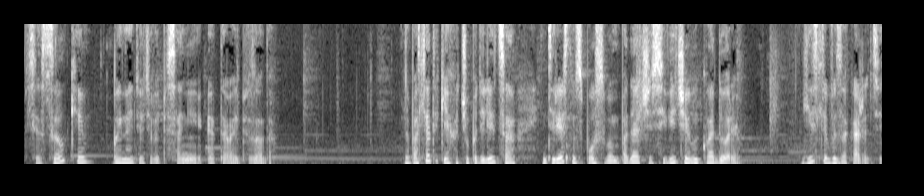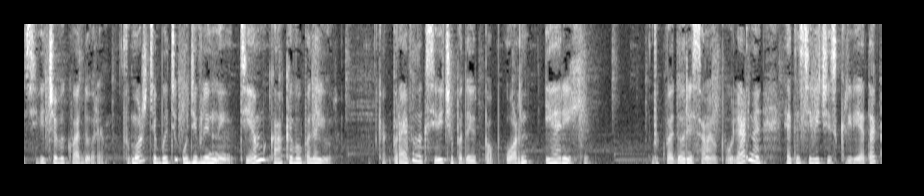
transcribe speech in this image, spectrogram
Все ссылки вы найдете в описании этого эпизода. Напоследок я хочу поделиться интересным способом подачи севичи в Эквадоре – если вы закажете севиче в Эквадоре, вы можете быть удивлены тем, как его подают. Как правило, к севиче подают попкорн и орехи. В Эквадоре самое популярное – это севиче из креветок,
